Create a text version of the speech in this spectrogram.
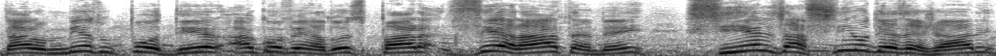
dar o mesmo poder a governadores para zerar também, se eles assim o desejarem,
